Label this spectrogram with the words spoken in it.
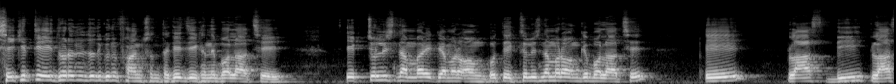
সেই ক্ষেত্রে এই ধরনের যদি কোনো ফাংশন থাকে যেখানে বলা আছে একচল্লিশ নাম্বার এটি আমার অঙ্ক, তো একচল্লিশ নাম্বার অঙ্কে বলা আছে A plus B plus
